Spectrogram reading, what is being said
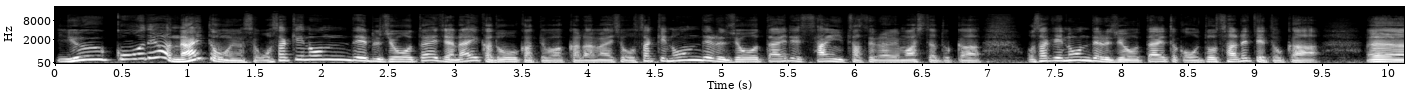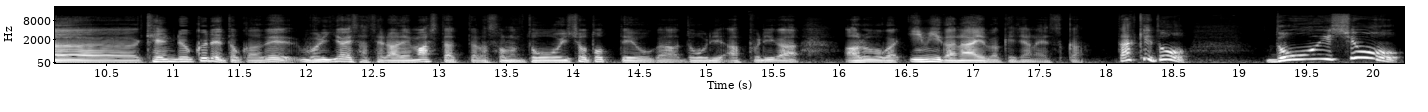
有効ではないと思いますよ。お酒飲んでる状態じゃないかどうかってわからないし、お酒飲んでる状態でサインさせられましたとか、お酒飲んでる状態とか脅されてとか、えー、権力でとかで無理やりさせられましたったら、その同意書取ってようが、同意アプリがあろうが意味がないわけじゃないですか。だけど、同意書を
